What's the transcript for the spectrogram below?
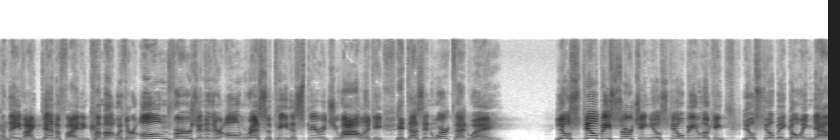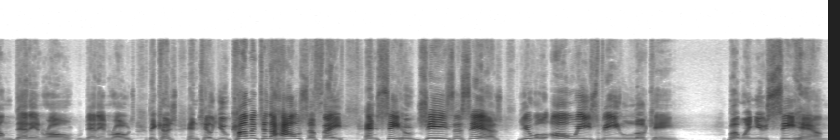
and they've identified and come out with their own version and their own recipe to spirituality. It doesn't work that way. You'll still be searching, you'll still be looking, you'll still be going down dead end, road, dead end roads because until you come into the house of faith and see who Jesus is, you will always be looking. But when you see him,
